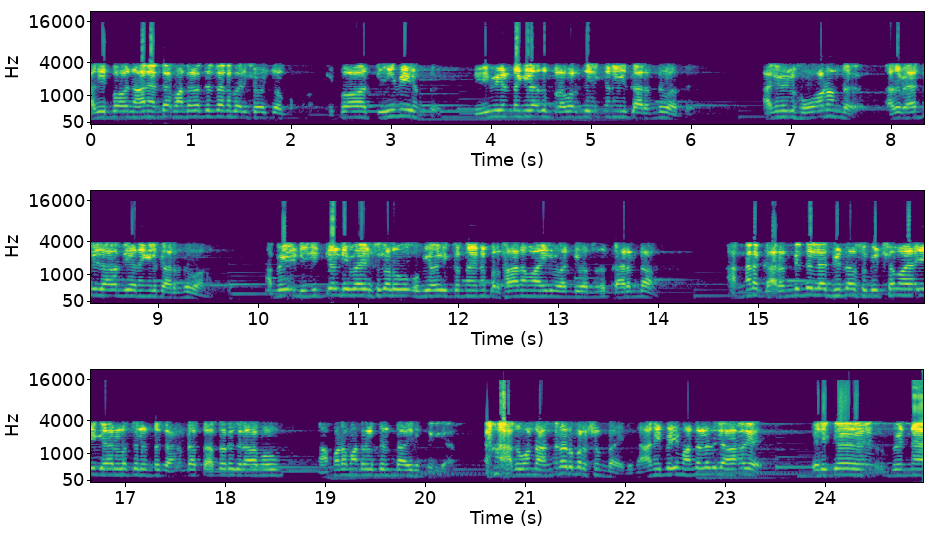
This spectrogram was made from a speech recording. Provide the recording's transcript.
അതിപ്പോ ഞാൻ എന്റെ മണ്ഡലത്തിൽ തന്നെ പരിശോധിച്ച് നോക്കുമ്പോൾ ഇപ്പോ ടി വി ഉണ്ട്. ടി വി ഉണ്ടെങ്കിൽ അത് പ്രവർത്തിക്കണമെങ്കിൽ കറണ്ട് വേണ്ടേ? അല്ലെങ്കിൽ ഫോണുണ്ട്. അത് ബാറ്ററി ചാർജ് ചെയ്യണമെങ്കിൽ കറണ്ട് വേണം. അപ്പൊ ഈ ഡിജിറ്റൽ ഡിവൈസുകൾ ഉപയോഗിക്കുന്നതിന് പ്രധാനമായി വേണ്ടി വന്നത് കറണ്ടാണ് അങ്ങനെ കറണ്ടിന്റെ ലഭ്യത സുഭിക്ഷമായി കേരളത്തിലുണ്ട്. കറണ്ട് എത്താത്ത ഒരു ഗ്രാമവും നമ്മുടെ മണ്ഡലത്തിൽ ഉണ്ടായിരുന്നില്ല. അതുകൊണ്ട് അങ്ങനെ ഒരു പ്രശ്നം ഉണ്ടായിരുന്നു ഞാനിപ്പോ ഈ മണ്ഡലത്തിലാകെ എനിക്ക് പിന്നെ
